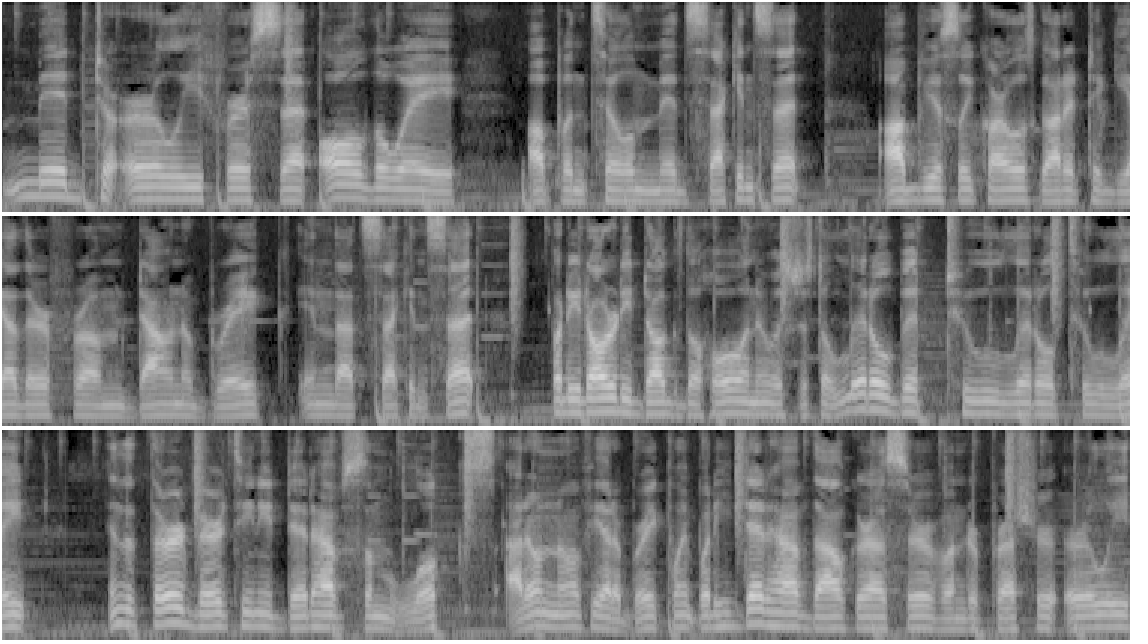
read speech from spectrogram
mid to early first set all the way up until mid second set. Obviously, Carlos got it together from down a break in that second set, but he'd already dug the hole and it was just a little bit too little too late. In the third, Berrettini did have some looks. I don't know if he had a break point, but he did have the Alcaraz serve under pressure early.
